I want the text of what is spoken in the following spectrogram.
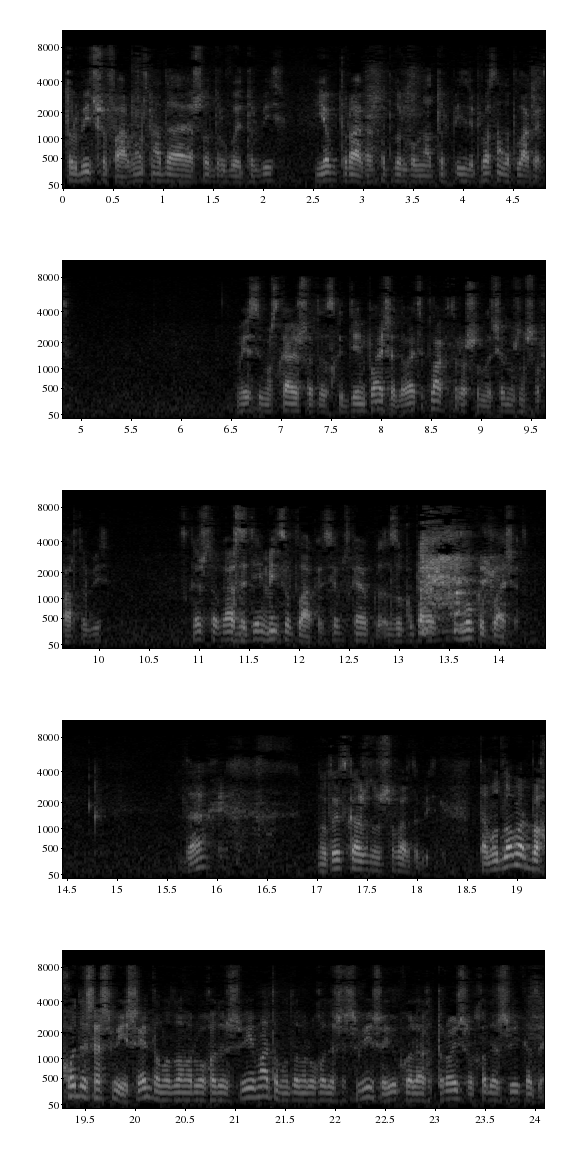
турбить шофар. Может, надо что-то другое турбить. Йом Тура, как-то по-другому надо турбить, или просто надо плакать. Если мы скажем, что это сказать, день плача, давайте плакать Рошон, зачем нужно шофар турбить? Скажи, что каждый день имеется плакать. Все пускай закупают лук и плачут. Да? Ну, то есть скажут, что шофар турбить. Тамуд ломар баходы шашви, шен, тамуд ломар баходы шви, ма, тамуд ломар баходы шашви, шаю кола трой шаходы шви казе.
